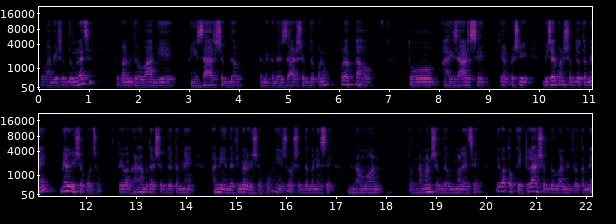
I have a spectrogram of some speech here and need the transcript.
તો વાગે શબ્દ મળે છે. તો બાળ મિત્રો, વાગે અહીં ઝાર શબ્દ, તમે કદાચ ઝાડ શબ્દ પણ ઓળખતા હો તો આ ઝાડ છે, ત્યાર પછી બીજા પણ શબ્દો તમે મેળવી શકો છો. તો એવા ઘણા બધા શબ્દ તમે આની અંદરથી મેળવી શકો. અહીં જો શબ્દ બને છે નમન, તો નમન શબ્દ મળે છે. એવા તો કેટલા શબ્દો બાળ મિત્રો તમે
